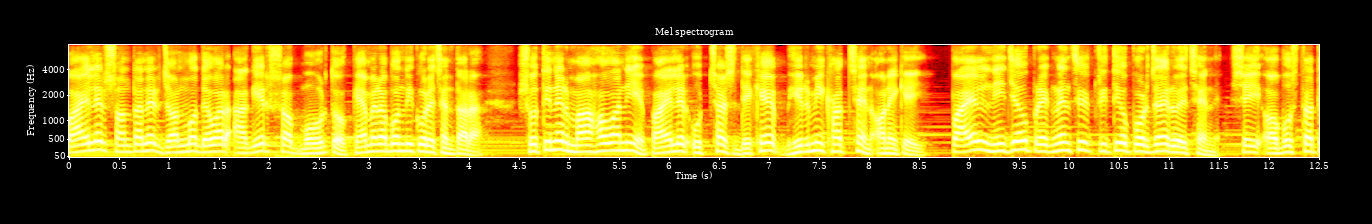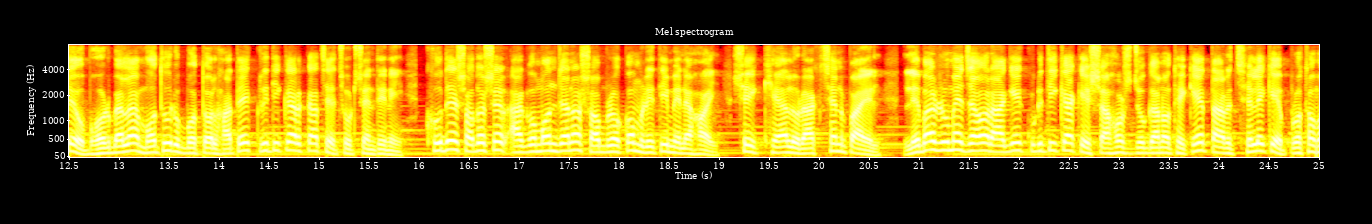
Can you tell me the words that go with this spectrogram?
পায়েলের সন্তানের জন্ম দেওয়ার আগের সব মুহূর্ত ক্যামেরাবন্দি করেছেন তারা। সতীনের মা হওয়া নিয়ে পায়েলের উচ্ছ্বাস দেখে ভিড়মি খাচ্ছেন অনেকেই। পায়েল নিজেও প্রেগন্যান্সির তৃতীয় পর্যায়ে রয়েছেন। সেই অবস্থাতেও ভোরবেলা মধুর বোতল হাতে কৃতিকার কাছে ছুটছেন তিনি। খুদে সদস্যের আগমন যেন সব রকম রীতি মেনে হয়, সেই খেয়ালও রাখছেন পায়েল। লেবার রুমে যাওয়ার আগে কৃতিকাকে সাহস যোগানো থেকে তার ছেলেকে প্রথম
